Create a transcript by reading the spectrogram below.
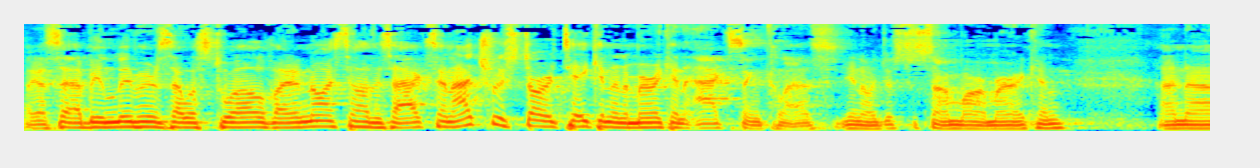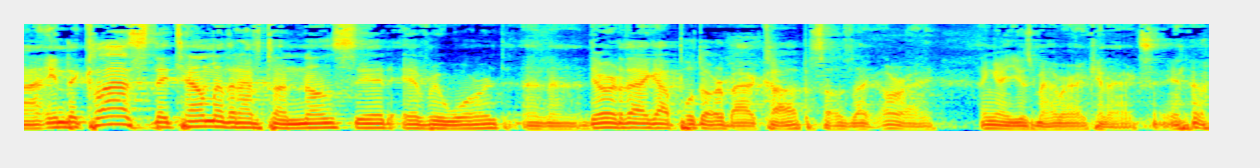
Like I said, I've been living here since I was 12. I know I still have this accent. I actually started taking an American accent class, you know, just to sound more American. And uh, in the class, they tell me that I have to enunciate every word. And uh, the other day, I got pulled over by a cop, so I was like, all right, I'm gonna use my American accent, you know.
